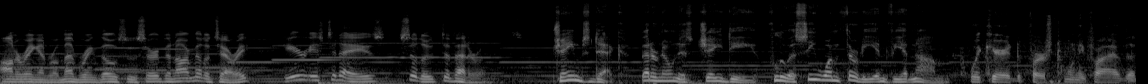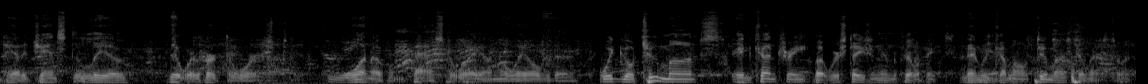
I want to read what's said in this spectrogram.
Honoring and remembering those who served in our military, here is today's Salute to Veterans. James Deck, better known as JD, flew a C 130 in Vietnam. We carried the first 25 that had a chance to live that were hurt the worst. One of them passed away on the way over there. We'd go two months in country, but we're stationed in the Philippines. Then we'd come home two months, two months, two months.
